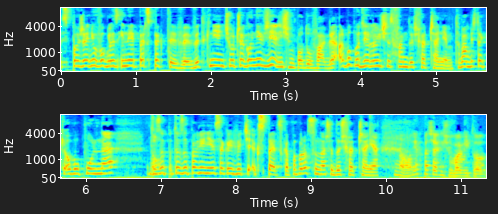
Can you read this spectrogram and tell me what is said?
spojrzeniu w ogóle z innej perspektywy, wytknięciu, czego nie wzięliśmy pod uwagę, albo podzieleniu się swoim doświadczeniem. To ma być takie obopólne, to, No. zu- to zupełnie nie jest jakaś, wiecie, ekspercka, po prostu nasze doświadczenia. No, jak macie jakieś uwagi, to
